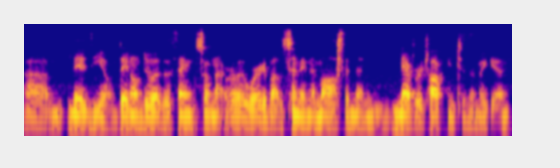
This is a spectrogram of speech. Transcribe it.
um, they you know they don't do other things. So I'm not really worried about sending them off and then never talking to them again.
